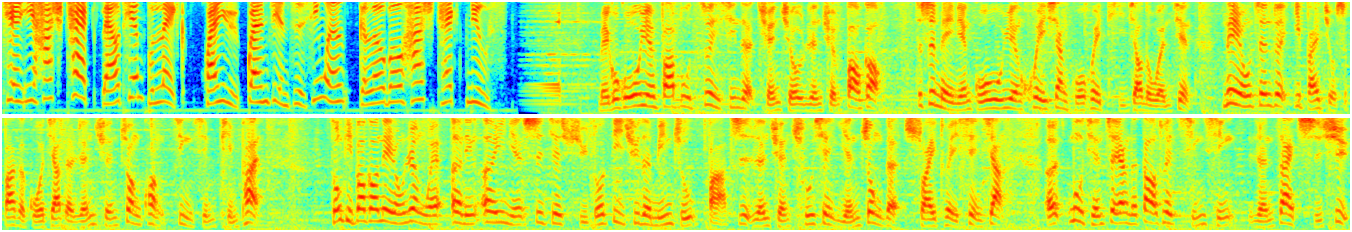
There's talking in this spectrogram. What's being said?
天一 hashtag 聊天不累，寰宇关键字新闻 global hashtag news。美国国务院发布最新的全球人权报告，这是每年国务院会向国会提交的文件，内容针对一百九十八个国家的人权状况进行评判。总体报告内容认为，二零二一年世界许多地区的民主、法治、人权出现严重的衰退现象，而目前这样的倒退情形仍在持续。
